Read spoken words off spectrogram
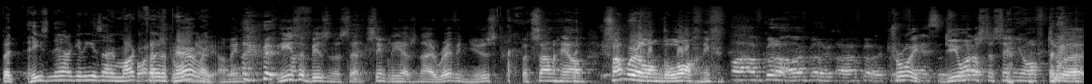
But he's now getting his own Quite microphone, apparently. I mean, here's a business that simply has no revenues, but somehow, somewhere along the line, I- I've got to, I've got to, I've got to. Troy, do you want us to send you off to a,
